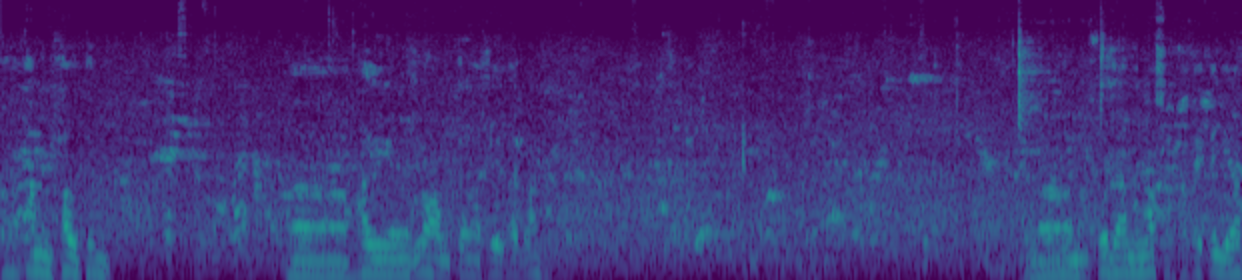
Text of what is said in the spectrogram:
آه، أمن حوتم آه، هاي وجوههم تماثيل أيضا. آه، مأخوذة من مصر حقيقية.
